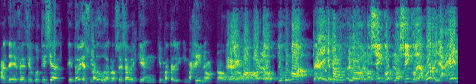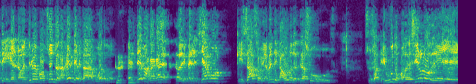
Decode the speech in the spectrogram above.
ante Defensa y Justicia, que todavía es una duda, no se sabe quién, quién va a estar, imagino, ¿no? Pero ahí, Juan Pablo, disculpa, pero ahí estamos los, cinco, los cinco de acuerdo y la gente, y el 99% de la gente está de acuerdo. El tema que acá lo diferenciamos, quizás obviamente cada uno tendrá sus sus atributos, por decirlo, de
